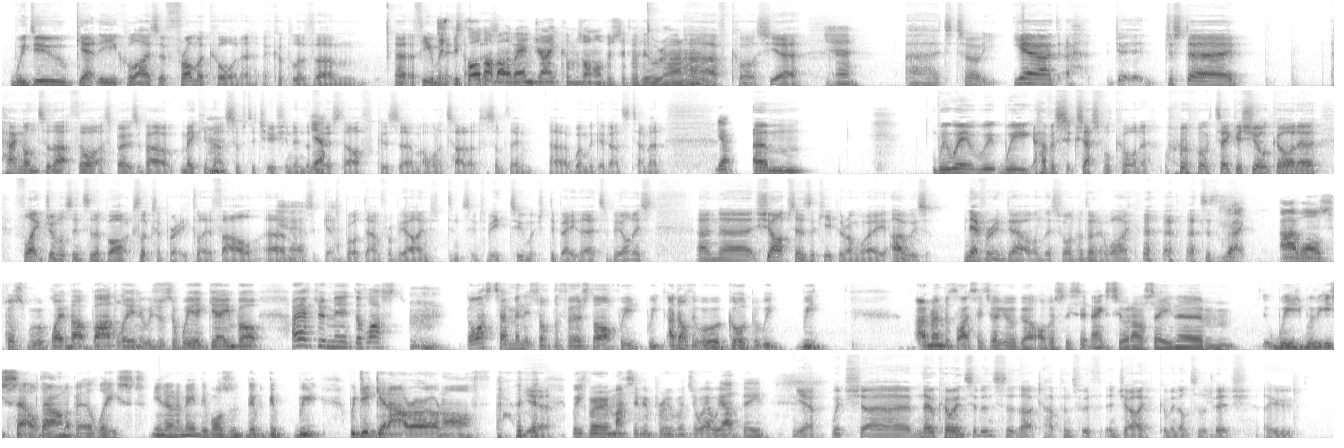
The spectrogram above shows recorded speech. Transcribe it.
we do get the equaliser from a corner a couple of um, uh, a few minutes Before that, by the way, Ndiaye comes on obviously for Hourihane. Ah, of course, yeah. yeah. Uh, to, yeah, uh, just uh, hang on to that thought, I suppose, about making that substitution in the Mm. Yeah. first half because um, I want to tie that to something uh, when we go down to ten men. Yeah. Um, we, we we have a successful corner. we take a short corner. Fleck dribbles into the box. Looks a pretty clear foul. Um, Yeah. gets brought down from behind. Didn't seem to be too much debate there, to be honest. And uh, Sharp sends the keeper the wrong way. I was never in doubt on this one. I don't know why. Just Right. I was because we were playing that badly and it was just a weird game. But I have to admit, the last the last ten minutes of the first half, we we I don't think we were good, but we we. I remember, like I say, to you, obviously sit next to, and I was saying, um, we we it settled down a bit at least. You know what I mean? There wasn't they, they, we we did get out of our own half, Yeah. which were a massive improvement to where we had been. Yeah, which uh, no coincidence that that happens with Ndiaye coming onto the pitch, who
